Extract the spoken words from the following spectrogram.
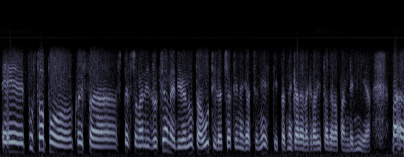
E purtroppo questa spersonalizzazione è divenuta utile a certi negazionisti per negare la gravità della pandemia, ma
